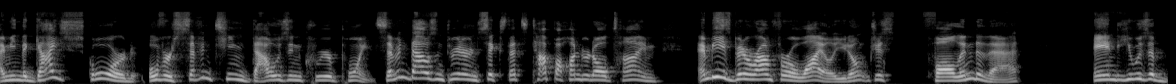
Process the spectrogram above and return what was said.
I mean, the guy scored over 17,000 career points, 7,306. That's top 100 all time. NBA's been around for a while. You don't just fall into that. And he was a,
